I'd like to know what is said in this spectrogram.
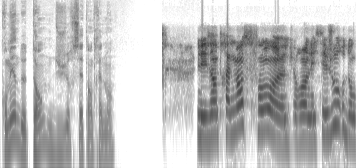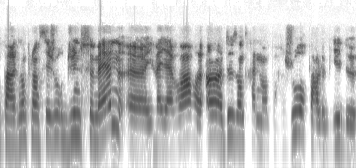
Combien de temps dure cet entraînement? Les entraînements se font euh, durant les séjours. Donc, par exemple, un séjour d'une semaine, euh, il va y avoir un à deux entraînements par jour par le biais de,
